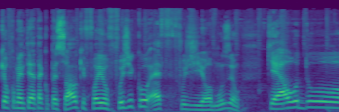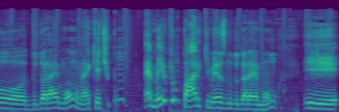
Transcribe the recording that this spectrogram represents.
que eu comentei até com o pessoal, que foi o Fujiko F Fujio Museum, que é o do, do Doraemon, né? Que é tipo um, É meio que um parque mesmo do Doraemon. E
